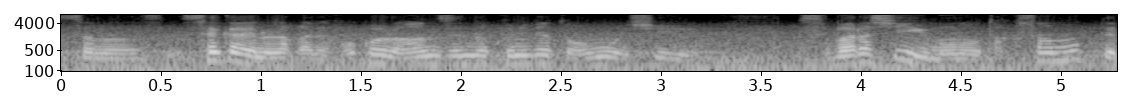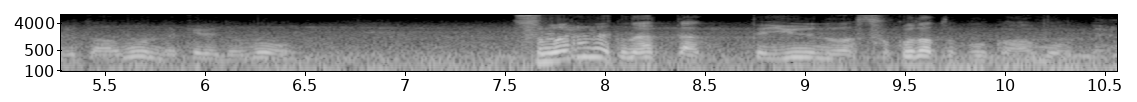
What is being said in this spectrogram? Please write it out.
その世界の中で誇る安全な国だと思うし素晴らしいものをたくさん持ってるとは思うんだけれどもつまらなくなったっていうのはそこだと僕は思うんだよ。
